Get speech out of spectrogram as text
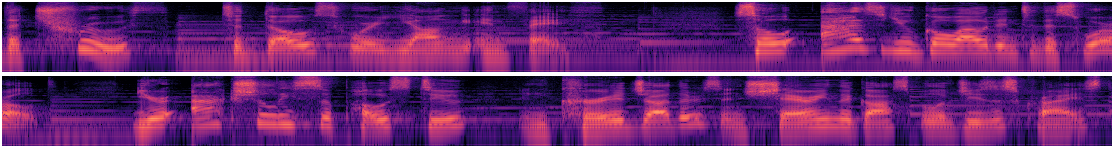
the truth to those who are young in faith. So as you go out into this world, you're actually supposed to encourage others in sharing the gospel of Jesus Christ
